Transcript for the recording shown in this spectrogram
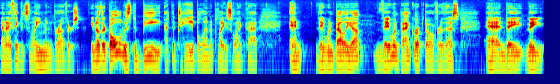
and I think it's Lehman Brothers. You know, their goal was to be at the table in a place like that, and they went belly up. They went bankrupt over this, and they they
